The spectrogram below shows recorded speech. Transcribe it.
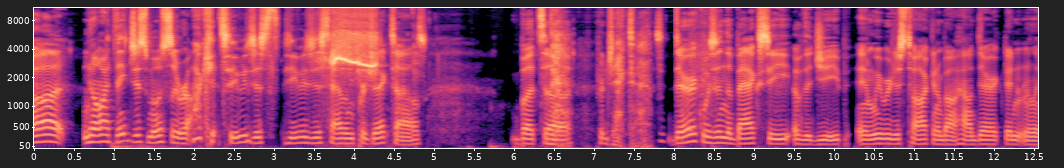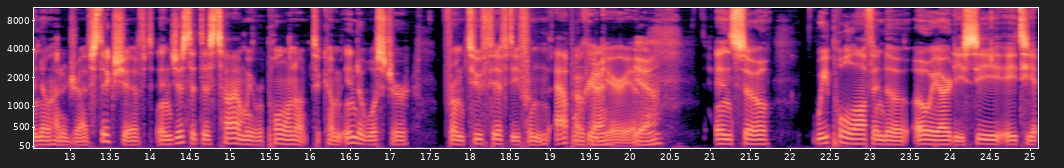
Uh, no, I think just mostly rockets. He was just he was just having projectiles. But uh, Projectiles. Derek was in the back seat of the Jeep, and we were just talking about how Derek didn't really know how to drive stick shift. And just at this time, we were pulling up to come into Wooster from 250 from Apple Okay. Creek area. Yeah. And so we pull off into OARDC ATI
